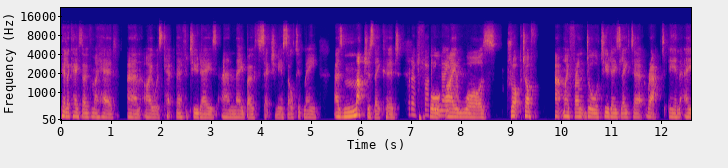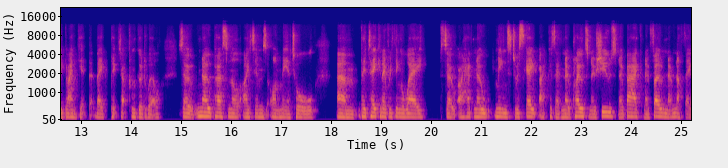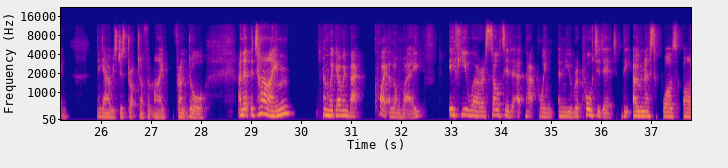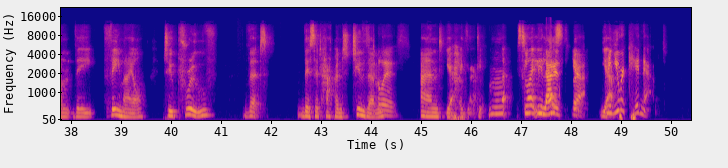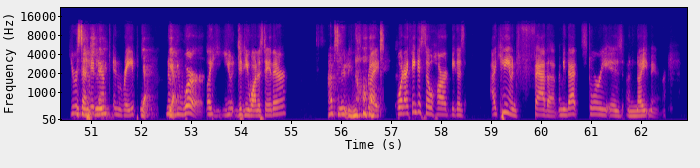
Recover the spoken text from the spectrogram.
pillowcase over my head, and I was kept there for two days. And they both sexually assaulted me as much as they could. What a fucking Or I was dropped off at my front door two days later, wrapped in a blanket that they'd picked up from Goodwill. So no personal items on me at all. Um, they'd taken everything away. So I had no means to escape because I had no clothes, no shoes, no bag, no phone, no nothing. And yeah, I was just dropped off at my front door. And at the time, and we're going back quite a long way, if you were assaulted at that point and you reported it, the onus was on the female to prove that this had happened to them. Still is. And yeah, exactly. Mm, slightly less. is, yeah. Yeah. I mean, you were kidnapped. You were kidnapped and raped. yeah. No, yeah. you were. Like, you did you want to stay there? Absolutely not. Right. What I think is so hard because I can't even fathom. I mean, that story is a nightmare.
